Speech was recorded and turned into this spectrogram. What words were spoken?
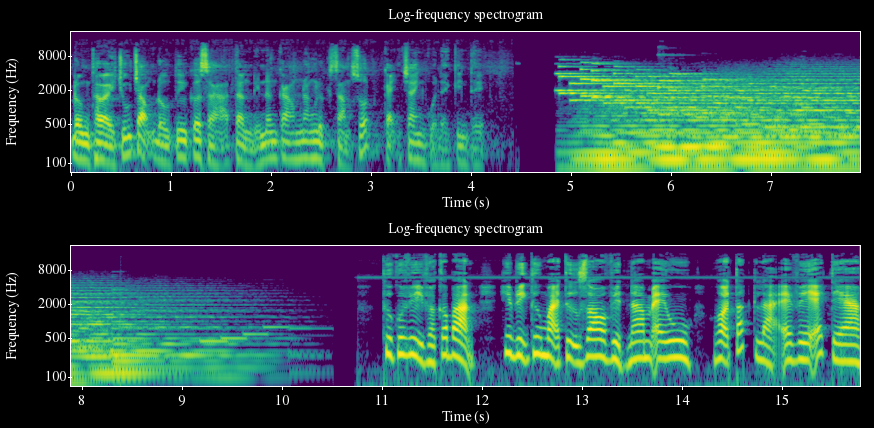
đồng thời chú trọng đầu tư cơ sở hạ tầng để nâng cao năng lực sản xuất cạnh tranh của nền kinh tế. Thưa quý vị và các bạn, Hiệp định Thương mại Tự do Việt Nam EU, gọi tắt là EVFTA,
